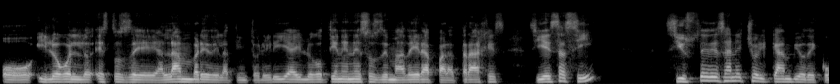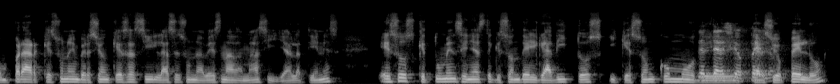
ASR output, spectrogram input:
o, y luego estos de alambre de la tintorería y luego tienen esos de madera para trajes. Si es así, si ustedes han hecho el cambio de comprar, que es una inversión que es así, la haces una vez nada más y ya la tienes, esos que tú me enseñaste que son delgaditos y que son como de, terciopelo.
